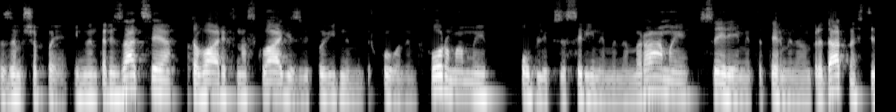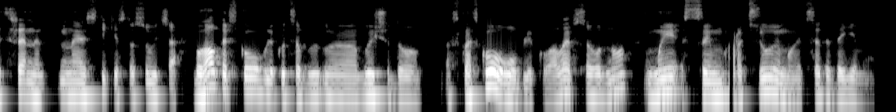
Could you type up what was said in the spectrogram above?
з МШП. Інвентаризація товарів на складі з відповідними друкованими формами, облік за серійними номерами, серіями та термінами придатності. Це не, не стільки стосується бухгалтерського обліку, це е, ближче до складського обліку, але все одно ми з цим працюємо і це додаємо.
